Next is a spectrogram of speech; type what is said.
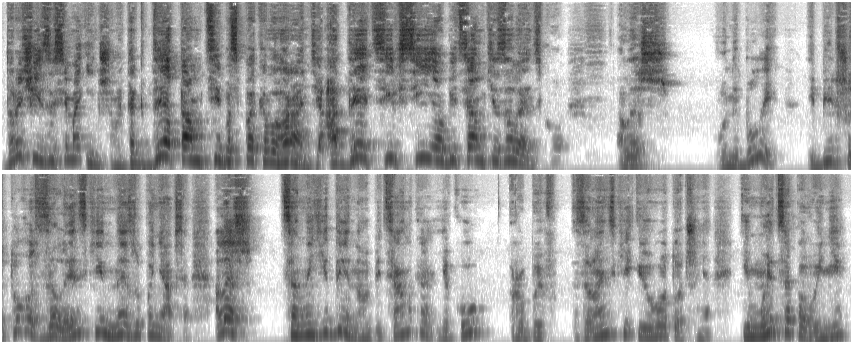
До речі, і з усіма іншими. Так де там ці безпекові гарантії? А де ці всі обіцянки Зеленського? Але ж вони були. І більше того, Зеленський не зупинявся. Але ж це не єдина обіцянка, яку робив Зеленський і його оточення. І ми це повинні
